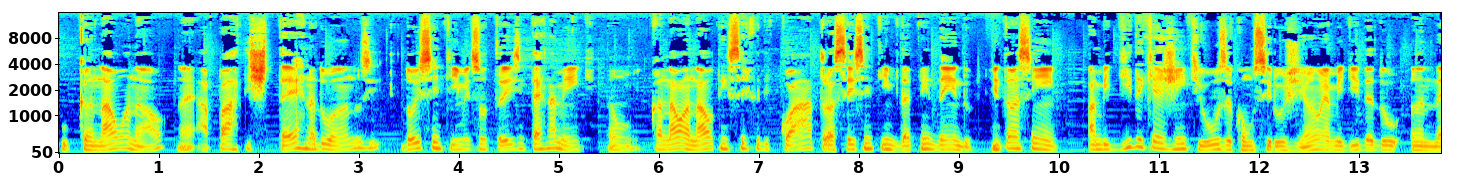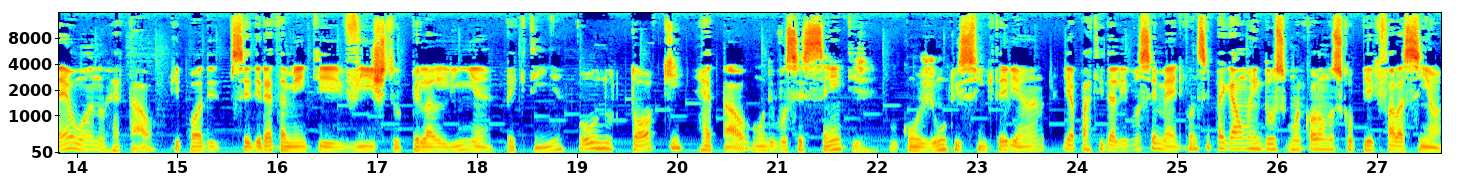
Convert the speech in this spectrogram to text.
o canal anal, né, a parte externa do ânus e 2 centímetros ou 3 internamente. Então, o canal anal tem cerca de 4 a 6 centímetros, dependendo. Então, assim, a medida que a gente usa como cirurgião é a medida do anel ano retal, que pode ser diretamente visto pela linha pectínea, ou no toque retal, onde você sente o conjunto esfincteriano e a partir dali você mede. Quando você pegar uma, uma colonoscopia que fala assim, ó,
